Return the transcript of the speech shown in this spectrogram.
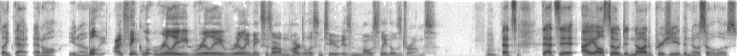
like that at all, you know? Well, I think what really, really, really makes this album hard to listen to is mostly those drums. That's that's it. I also did not appreciate the no solos.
